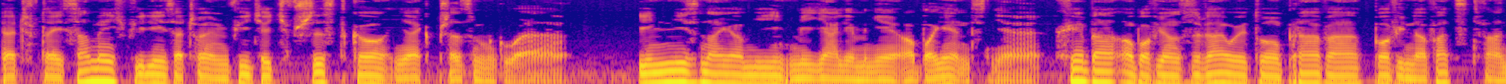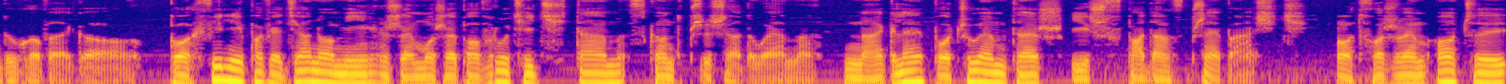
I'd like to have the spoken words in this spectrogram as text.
lecz w tej samej chwili zacząłem widzieć wszystko jak przez mgłę. Inni znajomi mijali mnie obojętnie. Chyba obowiązywały tu prawa powinowactwa duchowego. Po chwili powiedziano mi, że muszę powrócić tam, skąd przyszedłem. Nagle poczułem też, iż wpadam w przepaść. Otworzyłem oczy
